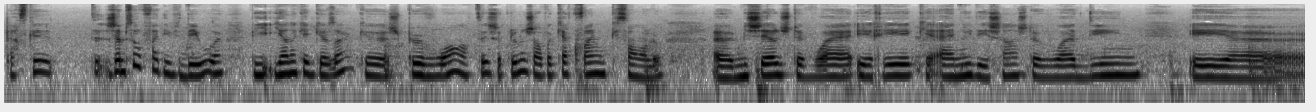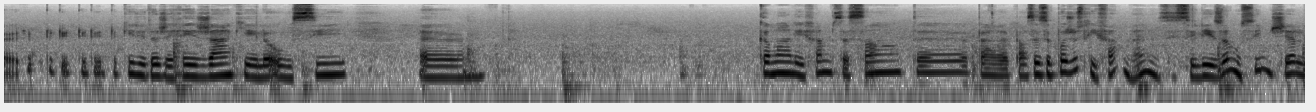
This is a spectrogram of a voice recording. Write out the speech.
parce que j'aime ça vous faire des vidéos, hein, puis il y en a quelques-uns que je peux voir, tu sais, je j'en vois 4-5 qui sont là. Euh, Michel, je te vois, Eric, Annie Deschamps, je te vois, Dean, et euh, j'ai Régent qui est là aussi. Euh, comment les femmes se sentent euh, par, par c'est pas juste les femmes, hein, c'est les hommes aussi, Michel.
